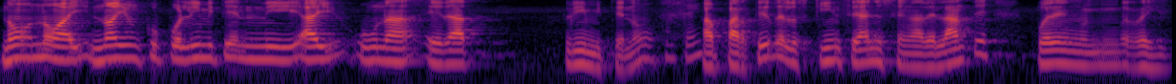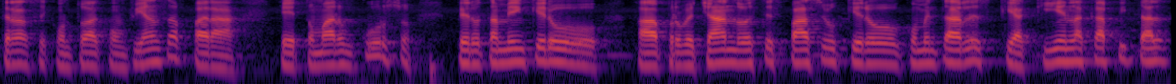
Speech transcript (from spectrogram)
No, no hay, no hay un cupo límite ni hay una edad límite, ¿no? A partir de los 15 años en adelante pueden registrarse con toda confianza para eh, tomar un curso, pero también quiero, aprovechando este espacio, quiero comentarles que aquí en la capital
